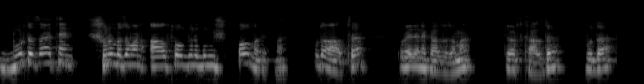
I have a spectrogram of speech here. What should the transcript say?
burada zaten şunun o zaman 6 olduğunu bulmuş olmadık mı? Bu da 6. Buraya da ne kaldı o zaman? 4 kaldı. Bu da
